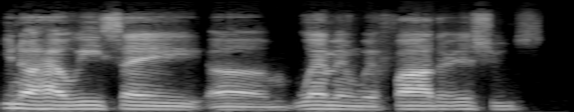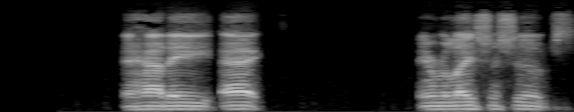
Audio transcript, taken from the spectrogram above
you know how we say um, women with father issues and how they act in relationships.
